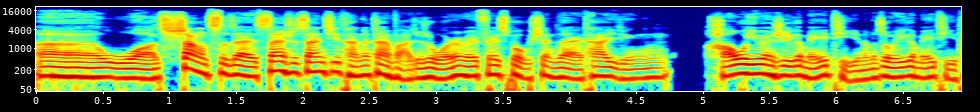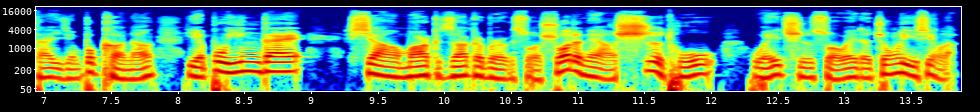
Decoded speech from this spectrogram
呃，我上次在三十三期谈的看法就是，我认为 Facebook 现在它已经毫无疑问是一个媒体，那么作为一个媒体，它已经不可能也不应该像 Mark Zuckerberg 所说的那样试图维持所谓的中立性了。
